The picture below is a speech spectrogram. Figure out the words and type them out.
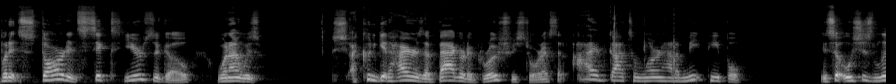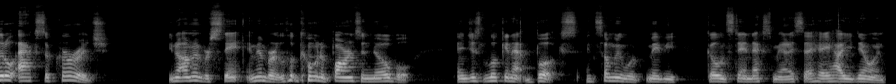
But it started six years ago when I was I couldn't get hired as a bagger at a grocery store. And I said, I've got to learn how to meet people. And so it was just little acts of courage. You know, I remember stand, I remember going to Barnes and Noble and just looking at books, and somebody would maybe go and stand next to me, and I say, "Hey, how you doing?"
